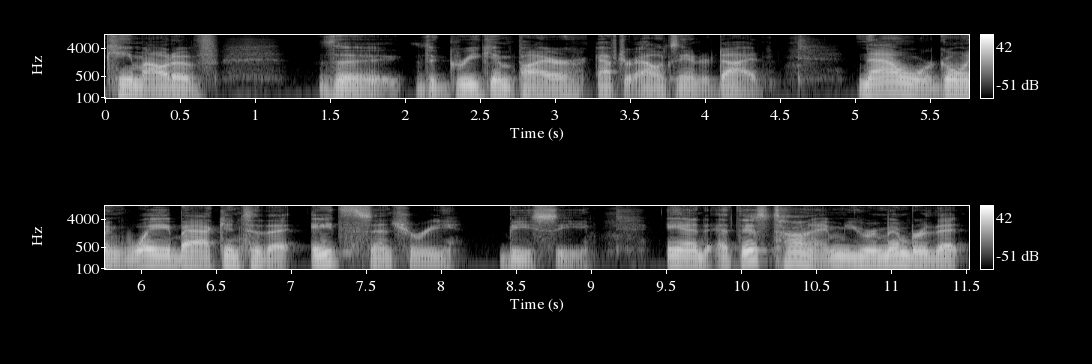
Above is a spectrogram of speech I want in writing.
came out of the the Greek Empire after Alexander died. Now we're going way back into the 8th century BC. And at this time, you remember that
